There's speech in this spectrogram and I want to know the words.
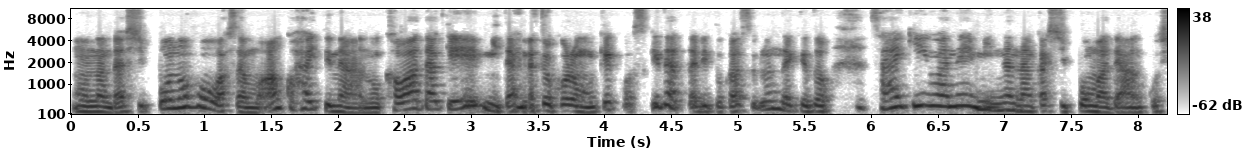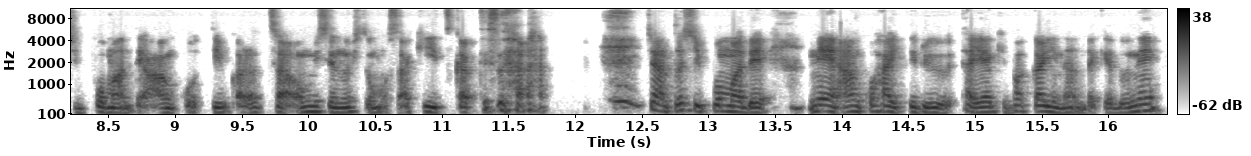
もうなんだ、尻尾の方はさ、もうあんこ入ってない、あの、皮だけみたいなところも結構好きだったりとかするんだけど、最近はね、みんななんか尻尾まであんこ、尻尾まであんこって言うからさ、お店の人もさ、気使ってさ、ちゃんと尻尾までね、あんこ入ってるたい焼きばっかりなんだけどね。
